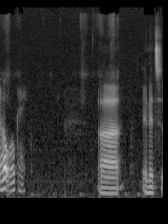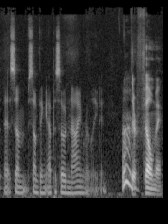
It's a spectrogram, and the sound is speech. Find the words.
Oh, okay. Uh, and it's uh, some something episode 9 related. They're filming.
